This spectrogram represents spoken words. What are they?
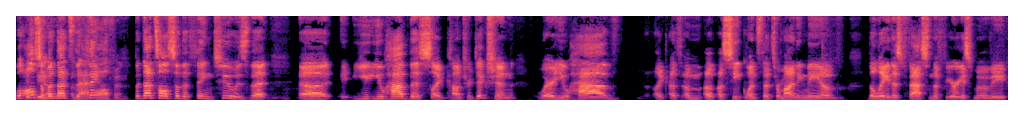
well also but know, that's the that thing often but that's also the thing too is that uh you you have this like contradiction where you have like a, a, a sequence that's reminding me of the latest fast and the furious movie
